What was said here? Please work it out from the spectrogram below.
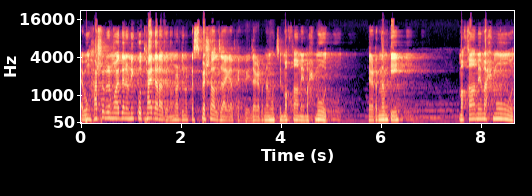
এবং হাসরের ময়দানে উনি কোথায় দাঁড়াবেন? ওনার জন্য একটা স্পেশাল জায়গা থাকবে। জায়গাটার নাম হচ্ছে মকামে মাহমুদ। জায়গাটার নাম কি? মাকামে মাহমুদ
